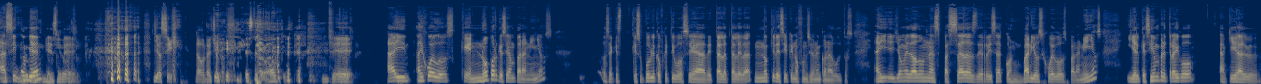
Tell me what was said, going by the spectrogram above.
Así también, este, Yo sí. No, no hecho este, eh, hay, hay juegos que no porque sean para niños, o sea, que, que, su público objetivo sea de tal a tal edad, no quiere decir que no funcionen con adultos. Ahí yo me he dado unas pasadas de risa con varios juegos para niños y el que siempre traigo aquí al,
